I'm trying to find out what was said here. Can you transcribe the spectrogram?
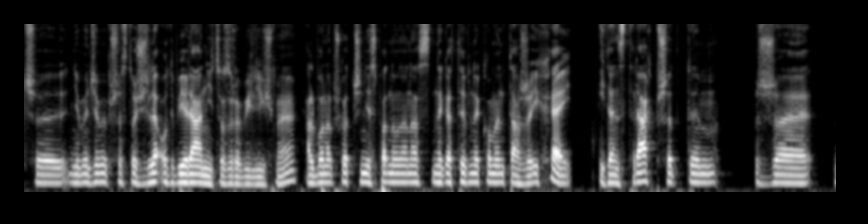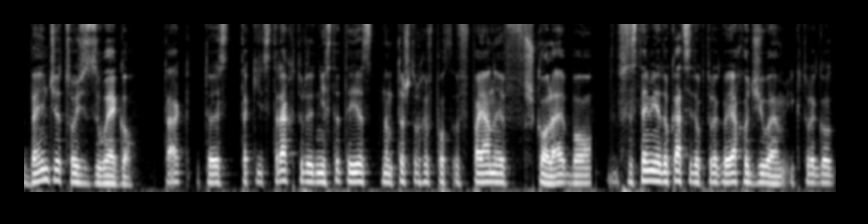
czy nie będziemy przez to źle odbierani, co zrobiliśmy, albo na przykład, czy nie spadną na nas negatywne komentarze i hej. I ten strach przed tym, że będzie coś złego, tak? I to jest taki strach, który niestety jest nam też trochę wpajany w szkole, bo w systemie edukacji, do którego ja chodziłem i którego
